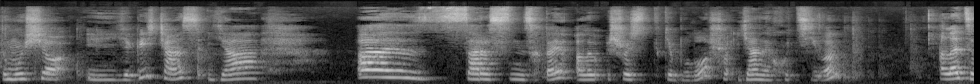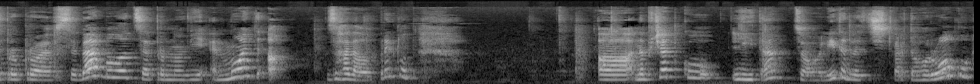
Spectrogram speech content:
тому що якийсь час я а, зараз не згадаю, але щось таке було, що я не хотіла. Але це про прояв себе було, це про нові емоції. А, згадала приклад. На початку літа, цього літа, 24-го року,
